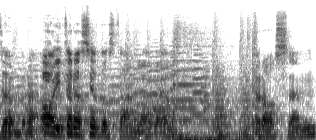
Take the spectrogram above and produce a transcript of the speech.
Dobra. O, i teraz ja dostałem level. Rosem.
